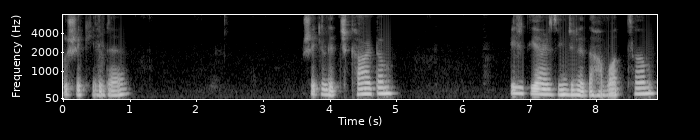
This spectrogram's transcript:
Bu şekilde şekilde çıkardım. Bir diğer zincire daha battım.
